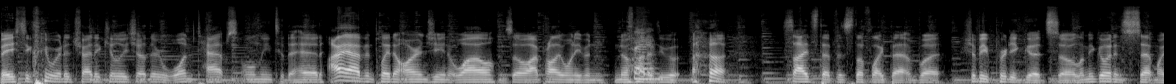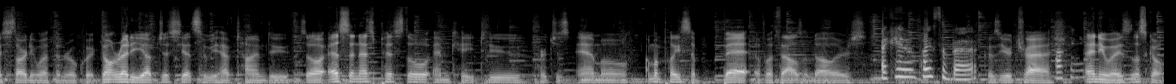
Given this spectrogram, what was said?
Basically, we're going to try to kill each other. One taps only to the head. I haven't played an RNG in a while, so I probably won't even know how to Same. do sidestep and stuff like that, but should be pretty good. So let me go ahead and set my starting weapon real quick. Don't ready up just yet so we have time to. So SNS pistol, MK2, purchase ammo. I'm gonna place a bet of a thousand dollars I can't even place a bet. because you're trash. You- Anyways, let's go.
